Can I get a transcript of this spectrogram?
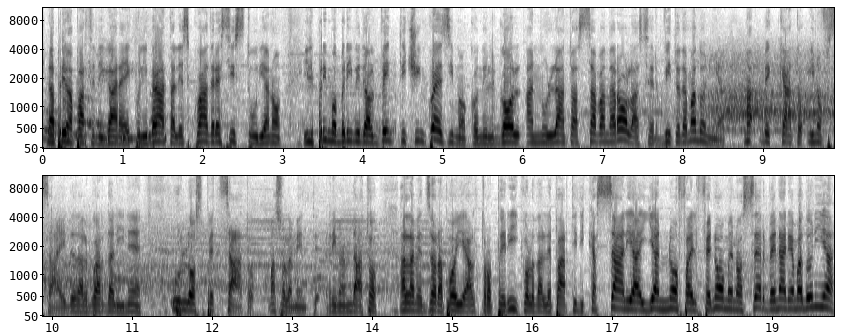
La prima parte di gara è equilibrata, le squadre si studiano. Il primo brivido al 25 con il gol annullato a Savanarola servito da Madonia ma beccato in offside dal guardalinee urlo spezzato ma solamente rimandato. Alla mezz'ora poi altro pericolo dalle parti di Cassalia, Iannò fa il fenomeno, serve in aria Madonia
